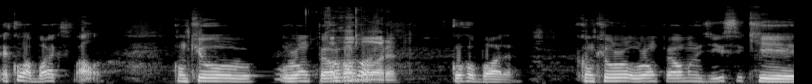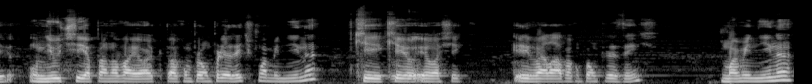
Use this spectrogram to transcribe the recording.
É colabora que se fala? Com que o, o Ron Perlman. Corrobora. corrobora. Com que o Ron Perlman disse que o Newt ia pra Nova York pra comprar um presente pra uma menina. Que, que eu, Uhum. eu achei que ele vai lá pra comprar um presente. Uma menina.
